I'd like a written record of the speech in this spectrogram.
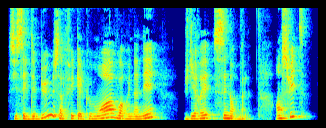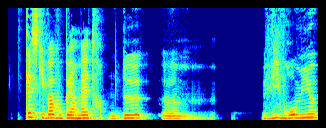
Si c'est le début, ça fait quelques mois, voire une année, je dirais c'est normal. Ensuite, Qu'est-ce qui va vous permettre de euh, vivre au mieux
